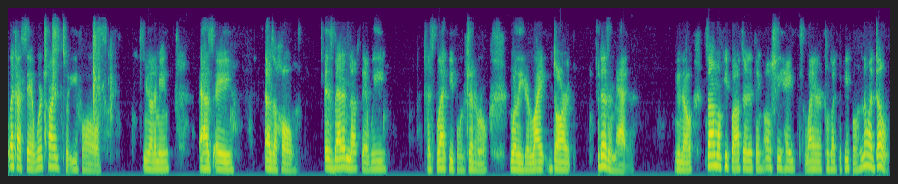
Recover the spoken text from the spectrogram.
Like I said, we're trying to evolve. You know what I mean? As a, as a whole it's bad enough that we, as black people in general, whether you're light, dark, it doesn't matter. You know, some want people out there to think, oh, she hates lighter complected people. No, I don't.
